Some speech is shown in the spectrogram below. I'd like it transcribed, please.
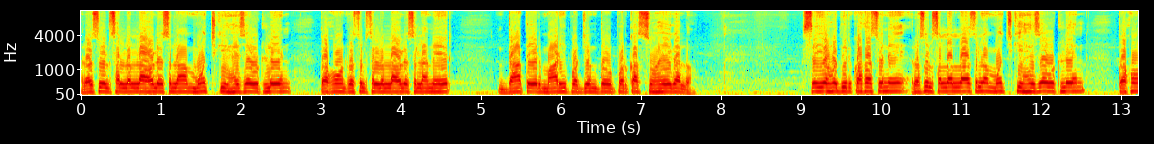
রসুল সাল্লাহ সাল্লাম মুচকি হেসে উঠলেন। তখন রসুল সাল্লাহ সাল্লামের দাঁতের মাড়ি পর্যন্ত প্রকাশ্য হয়ে গেল। সেই ইহুদির কথা শুনে রসুল সাল্লাহ সাল্লাম মুচকি হেসে উঠলেন। তখন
